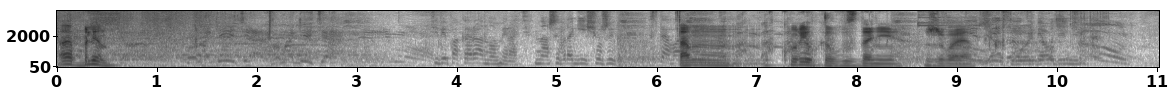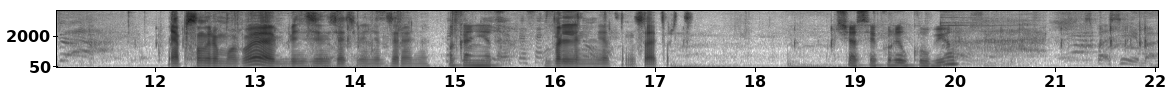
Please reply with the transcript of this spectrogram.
А, блин, Тебе пока рано умирать. Наши враги еще живы. Вставай. там курилка в здании живая. Я посмотрю, могу я бензин взять или нет заранее. Пока нет. Блин, нет, он заперт. Сейчас я курилку убью. Спасибо.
